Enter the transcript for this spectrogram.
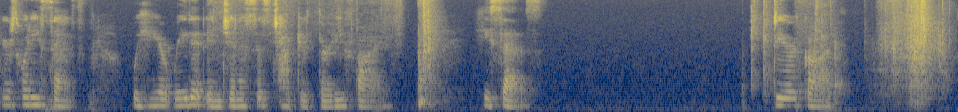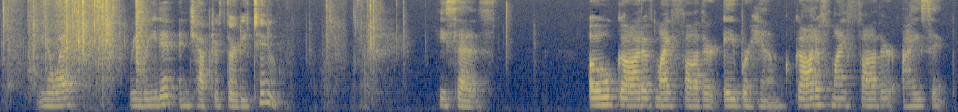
Here's what he says. We hear, read it in Genesis chapter 35. He says, Dear God, you know what? We read it in chapter 32. He says, O God of my father Abraham, God of my father Isaac,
